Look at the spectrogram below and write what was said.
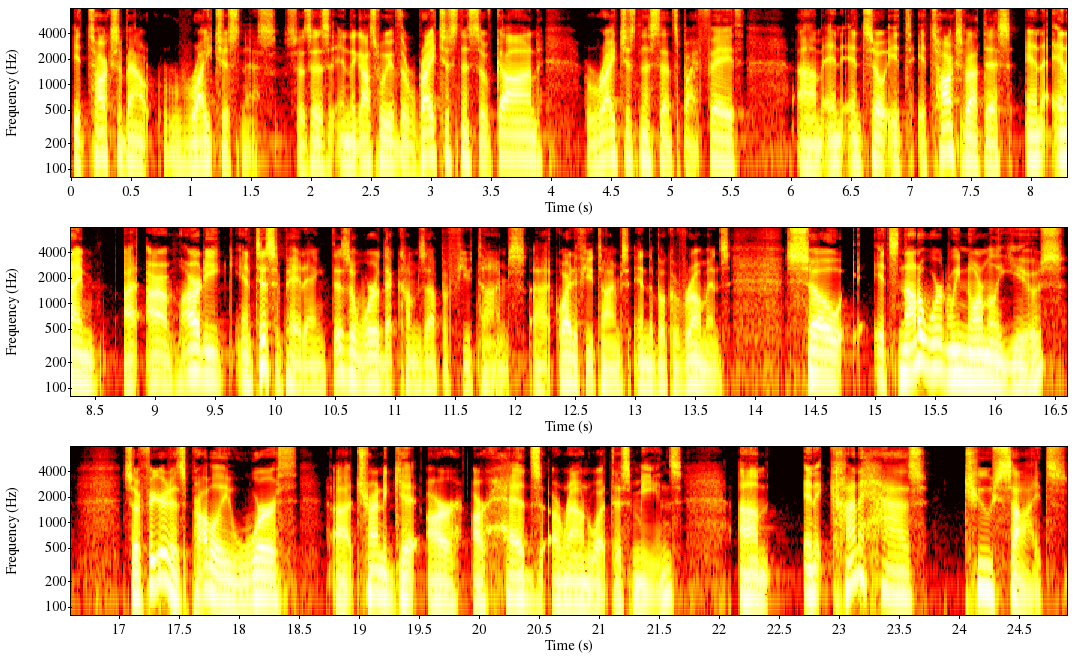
It talks about righteousness. So it says in the gospel we have the righteousness of God, righteousness that's by faith. Um, and and so it it talks about this, and and I'm I, am i am already anticipating. There's a word that comes up a few times, uh, quite a few times in the book of Romans. So it's not a word we normally use. So I figured it's probably worth uh, trying to get our our heads around what this means. Um, and it kind of has two sides.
